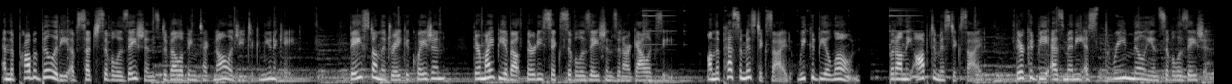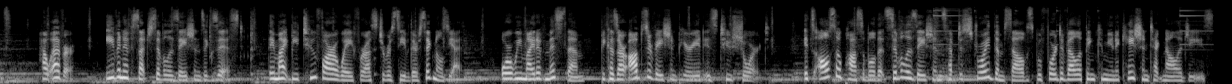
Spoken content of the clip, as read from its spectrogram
and the probability of such civilizations developing technology to communicate. Based on the Drake equation, there might be about 36 civilizations in our galaxy. On the pessimistic side, we could be alone, but on the optimistic side, there could be as many as 3 million civilizations. However, even if such civilizations exist, they might be too far away for us to receive their signals yet, or we might have missed them because our observation period is too short. It's also possible that civilizations have destroyed themselves before developing communication technologies.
